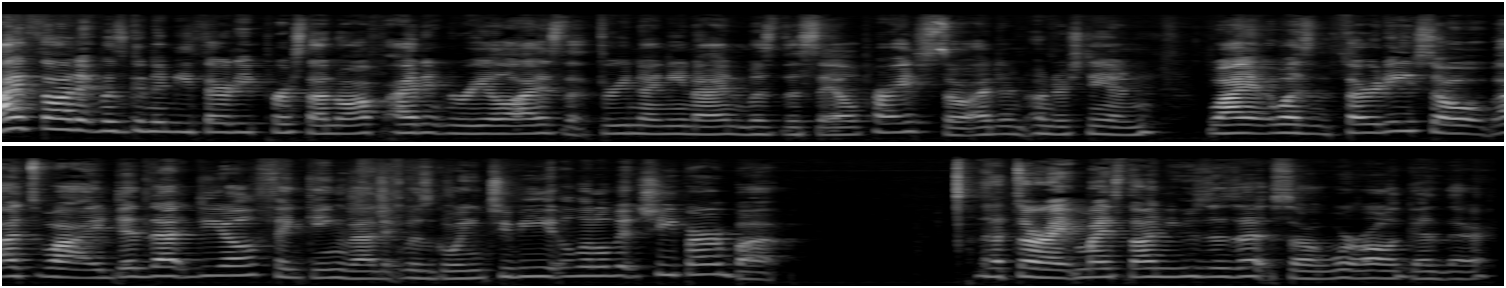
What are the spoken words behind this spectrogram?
I thought it was going to be 30% off. I didn't realize that $3.99 was the sale price, so I didn't understand why it wasn't 30. So that's why I did that deal, thinking that it was going to be a little bit cheaper, but that's all right. My son uses it, so we're all good there.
